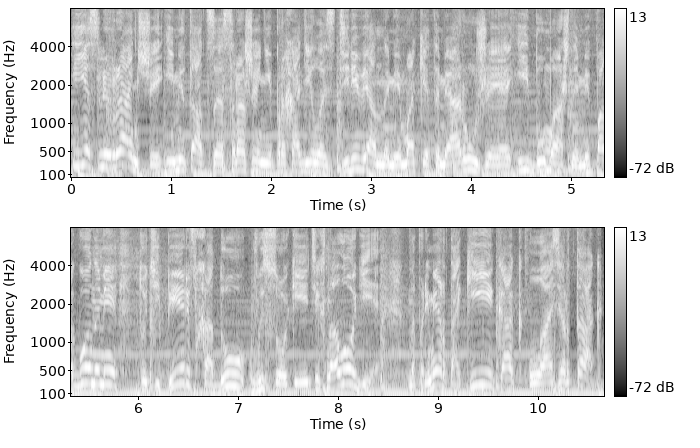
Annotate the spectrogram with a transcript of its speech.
И если раньше имитация сражений проходила с деревянными макетами оружия и бумажными погонами, то теперь в ходу высокие технологии. Например, такие как лазер-так.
